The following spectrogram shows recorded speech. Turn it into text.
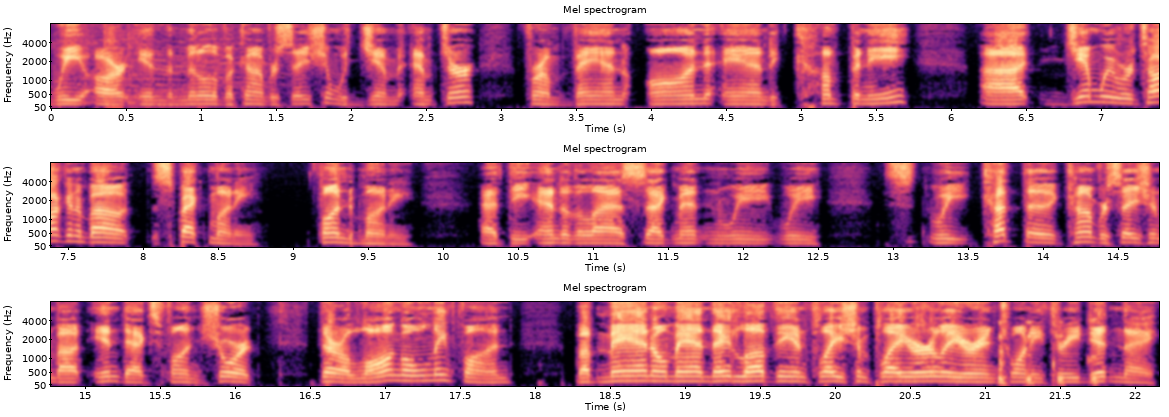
We are in the middle of a conversation with Jim Emter from Van Ahn and Company. Uh, Jim, we were talking about spec money, fund money, at the end of the last segment, and we we we cut the conversation about index fund short. They're a long only fund, but man, oh man, they loved the inflation play earlier in 23, didn't they?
